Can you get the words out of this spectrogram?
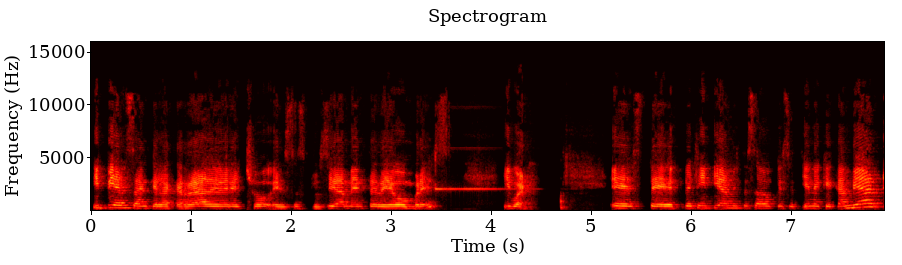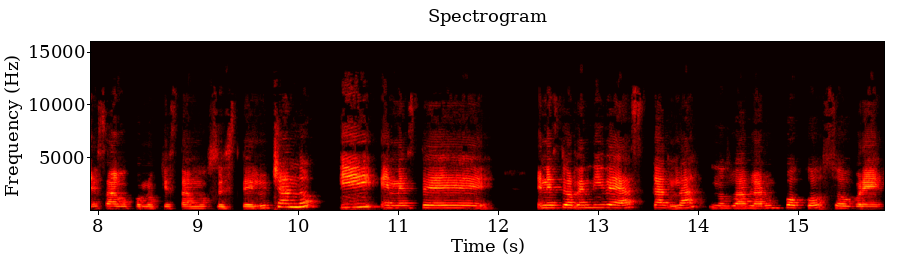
y piensan que la carrera de derecho es exclusivamente de hombres. Y bueno, Este, definitivamente es algo que se tiene que cambiar, es algo por lo que estamos este, luchando. Y en este, en este orden de ideas, Carla nos va a hablar un poco sobre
